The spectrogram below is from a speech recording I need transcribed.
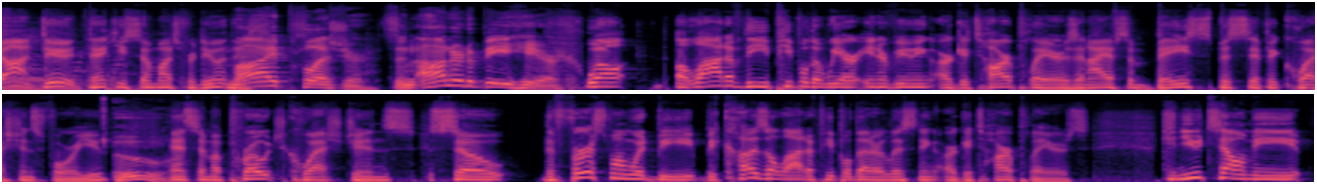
Sean, dude, thank you so much for doing this. My pleasure. It's an honor to be here. Well, a lot of the people that we are interviewing are guitar players, and I have some bass specific questions for you Ooh. and some approach questions. So, the first one would be because a lot of people that are listening are guitar players, can you tell me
